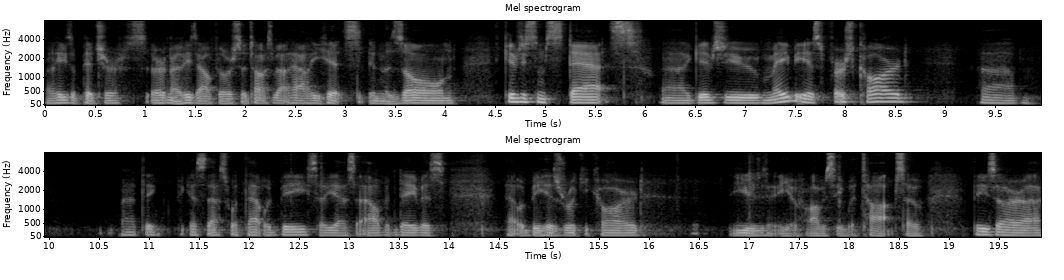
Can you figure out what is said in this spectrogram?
well, he's a pitcher, or no, he's outfielder. So it talks about how he hits in the zone, gives you some stats, uh, gives you maybe his first card. Um, I think, I guess that's what that would be. So, yes, Alvin Davis, that would be his rookie card, using, you know, obviously with Topps. So, these are, uh,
